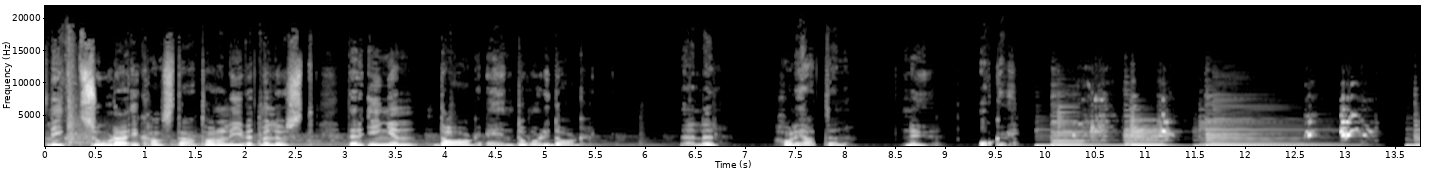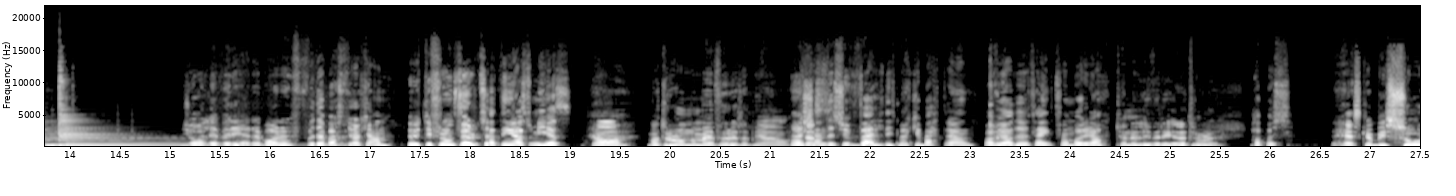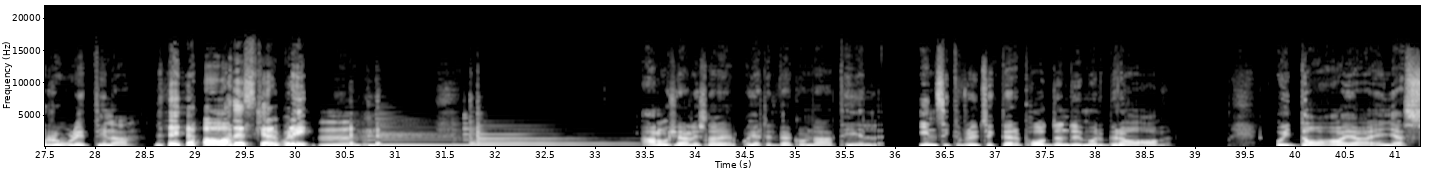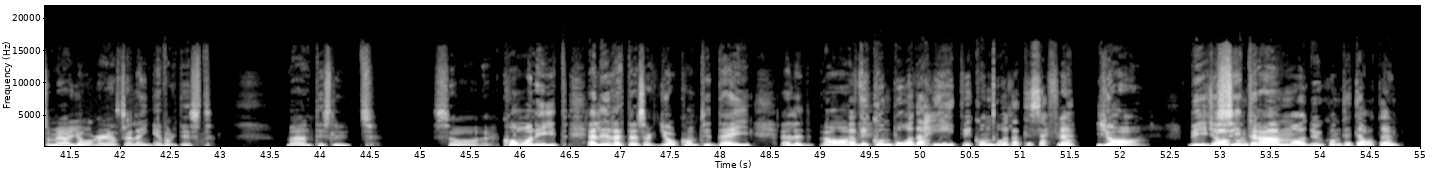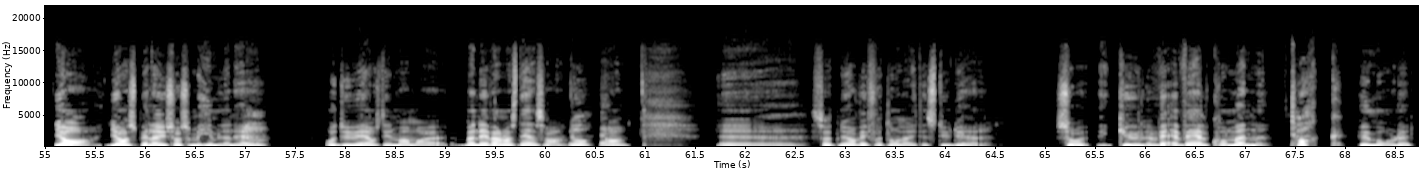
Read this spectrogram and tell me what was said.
Likt Sola i Karlstad tar hon livet med lust, där ingen dag är en dålig dag. Eller? Håll i hatten. Nu åker vi. Jag levererar bara för det bästa jag kan utifrån förutsättningar som ges. Ja, vad tror du om de här förutsättningarna då? Det här kändes ju väldigt mycket bättre än vad vi hade tänkt från början. Kan du leverera tror du? Hoppas. Det här ska bli så roligt Tina. ja, det ska det bli. Mm. Hallå kära lyssnare och hjärtligt välkomna till Insikter för utsikter, podden du mår bra av. Och idag har jag en gäst som jag jagar ganska länge faktiskt. Men till slut så kom hon hit. Eller rättare sagt, jag kom till dig. Eller, ja. Ja, vi kom båda hit. Vi kom båda till Säffle. ja vi Jag sitter kom till all- mamma och du kom till teatern. Ja, jag spelar ju Så som i himlen här. Och du är hos din mamma. Men det är Värmlandsnäs va? Ja, det är Ja. Eh, så att nu har vi fått låna en liten studio här. Så kul! Vä- välkommen! Tack. Hur mår du?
